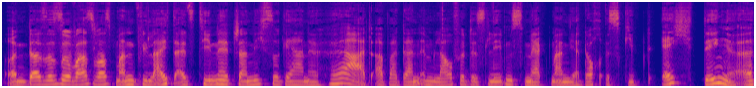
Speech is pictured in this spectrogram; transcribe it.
Und das ist sowas, was man vielleicht als Teenager nicht so gerne hört, aber dann im Laufe des Lebens merkt man ja doch, es gibt echt Dinge,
